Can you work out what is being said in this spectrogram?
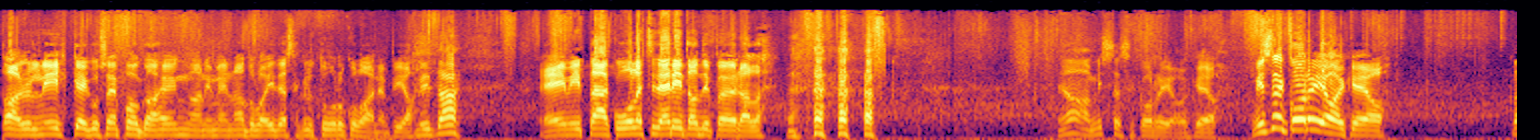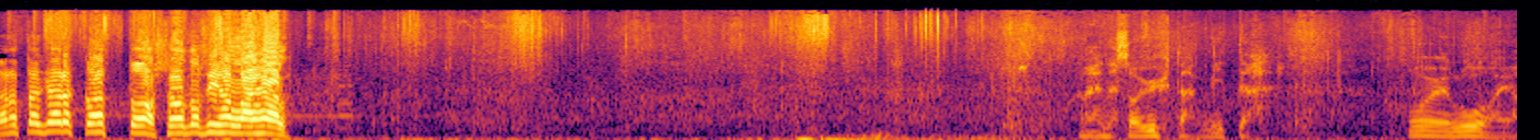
Tää on kyllä niin ihkeä, kun Sepokaan hengaa, niin meinaa tulla itsestä kyllä turkulainen pian. Mitä? Ei mitään, kuulet sitä editointipöydällä. Jaa, missä se kori oikein on? Missä se kori oikein on? Kannattaa käydä kattoo, se on tosi ihan lähellä. No ei tässä ole yhtään mitään. Oi luoja.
